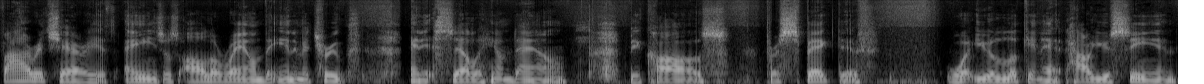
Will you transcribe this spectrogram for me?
fiery chariots, angels all around the enemy troops. And it settled him down because perspective what you're looking at, how you're seeing,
